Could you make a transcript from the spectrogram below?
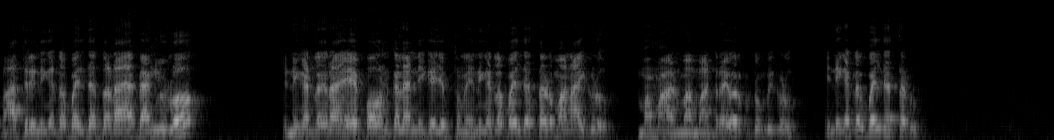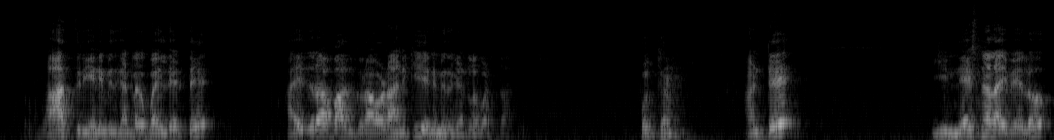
రాత్రి ఎన్ని గంటలకు బయలుదేరతాడా బెంగళూరులో ఎన్ని గంటలకు రా? ఏ పవన్ కళ్యాణ్ నీకే చెప్తున్నా. ఎన్ని గంటలకు బయలుదేస్తాడు మా నాయకుడు? మా మా మా మా డ్రైవర్ కుటుంబీకుడు. ఎన్ని గంటలకు బయలుదేరతాడు? రాత్రి ఎనిమిది గంటలకు బయలుదేరితే హైదరాబాద్కు రావడానికి ఎనిమిది గంటలు పడుతుంది. పొద్దున్నే. అంటే ఈ నేషనల్ హైవేలో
